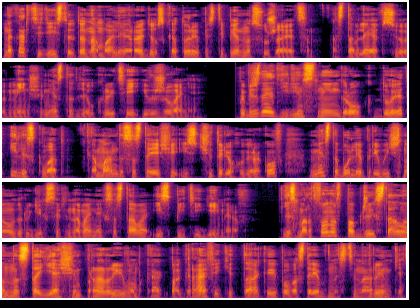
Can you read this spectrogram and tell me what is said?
на карте действует аномалия, радиус которой постепенно сужается, оставляя все меньше места для укрытия и выживания. Побеждает единственный игрок, дуэт или сквад, команда, состоящая из четырех игроков, вместо более привычного в других соревнованиях состава из пяти геймеров. Для смартфонов PUBG стала настоящим прорывом как по графике, так и по востребованности на рынке,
